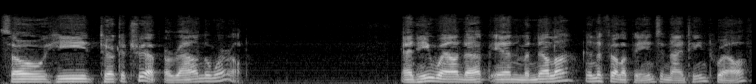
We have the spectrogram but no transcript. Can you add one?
So he took a trip around the world. And he wound up in Manila in the Philippines in 1912.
